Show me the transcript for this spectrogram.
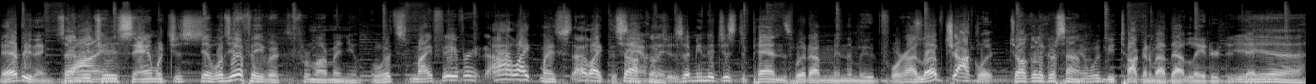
everything. Wine, Sandwiches. sandwiches. Yeah, what's your favorite from our menu? What's my favorite? I like my I like the Chocolate. sandwiches. I mean, it just depends what I'm in the mood for. I love chocolate, Chocolate croissant. and we'll be talking about that later today. Yeah.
